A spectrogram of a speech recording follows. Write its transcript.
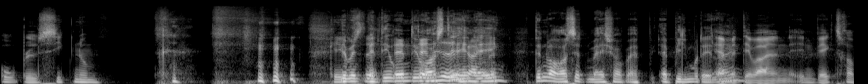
Opel Signum. kan Jamen, men det, Den- det jo den også det, her, det. ikke? Den var også et mashup af, af bilmodeller, Ja, men ikke? det var en, en Vectra,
